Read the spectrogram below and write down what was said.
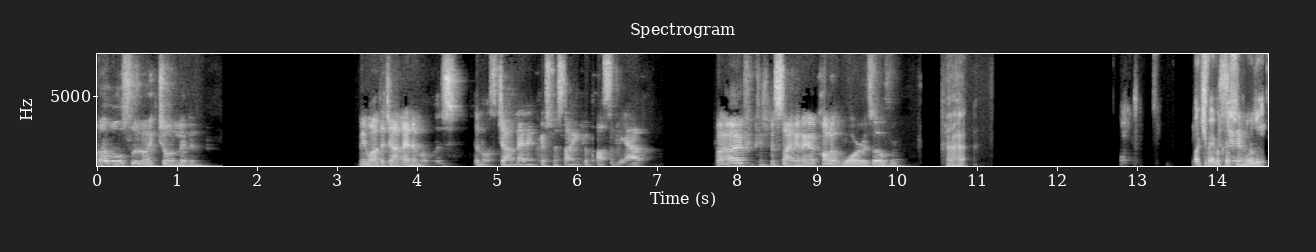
I'm also like John Lennon. Meanwhile, the John Lennon one was the most John Lennon Christmas song you could possibly have. But I have a Christmas song and I'm going to call it War is Over. What's your favorite Christmas movie?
